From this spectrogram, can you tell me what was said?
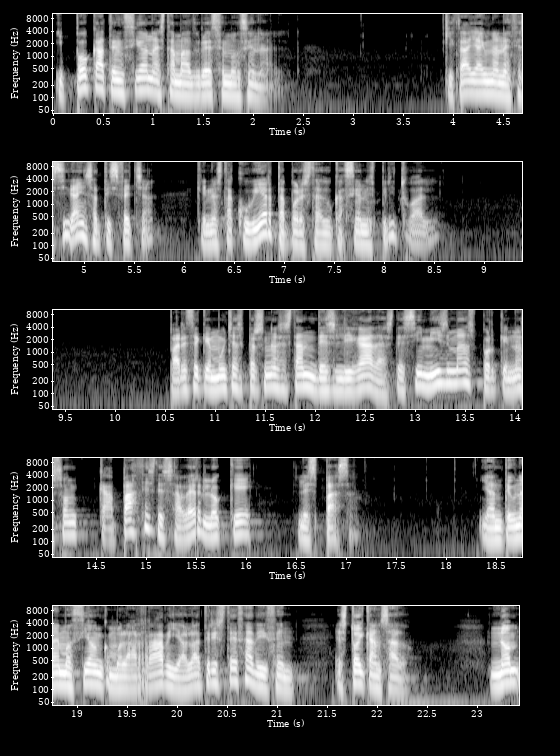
y poca atención a esta madurez emocional. Quizá hay una necesidad insatisfecha que no está cubierta por esta educación espiritual. Parece que muchas personas están desligadas de sí mismas porque no son capaces de saber lo que les pasa. Y ante una emoción como la rabia o la tristeza dicen, Estoy cansado. No,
